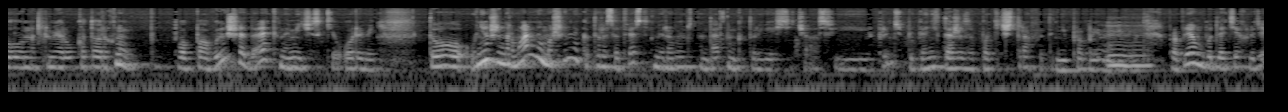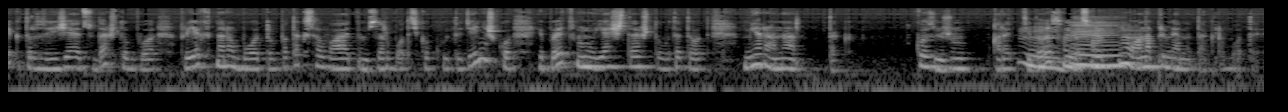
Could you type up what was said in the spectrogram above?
например, у которых, ну, повыше, да, экономический уровень, то у них же нормальные машины, которые соответствуют мировым стандартам, которые есть сейчас. И, в принципе, для них даже заплатить штраф — это не проблема. Mm-hmm. Проблема будет для тех людей, которые заезжают сюда, чтобы приехать на работу, потаксовать, там, заработать какую-то денежку. И поэтому я считаю, что вот эта вот мера, она так көзін жұмып қарайды дейді ғой сонда ну она примерно так работает.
